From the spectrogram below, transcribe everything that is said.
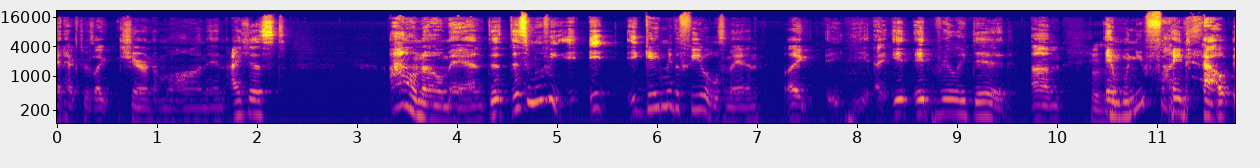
and Hector's like cheering him on, and I just, I don't know, man. This, this movie, it, it, it gave me the feels, man. Like it, it, it really did. Um, Mm-hmm. And when you find out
